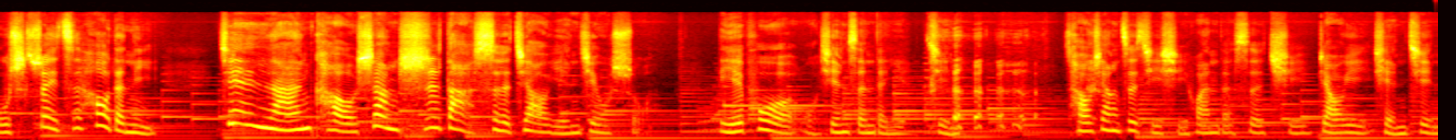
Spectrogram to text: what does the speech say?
五十岁之后的你。竟然考上师大社教研究所，跌破我先生的眼镜，朝向自己喜欢的社区教育前进。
